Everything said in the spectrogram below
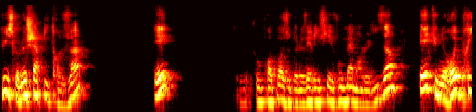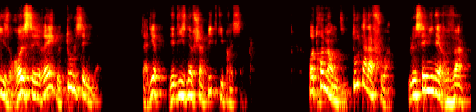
puisque le chapitre 20 est je vous propose de le vérifier vous-même en le lisant, est une reprise resserrée de tout le séminaire, c'est-à-dire des 19 chapitres qui précèdent. Autrement dit, tout à la fois, le séminaire 20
